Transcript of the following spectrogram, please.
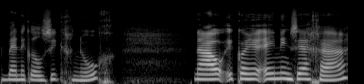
ben ik wel ziek genoeg? Nou, ik kan je één ding zeggen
